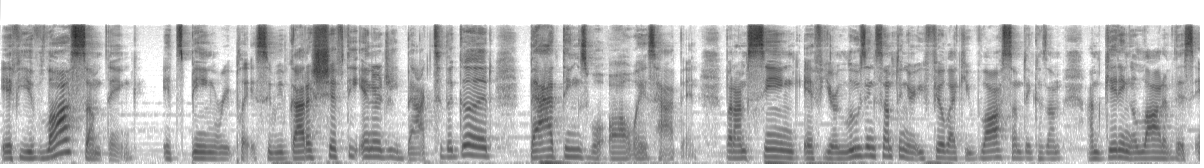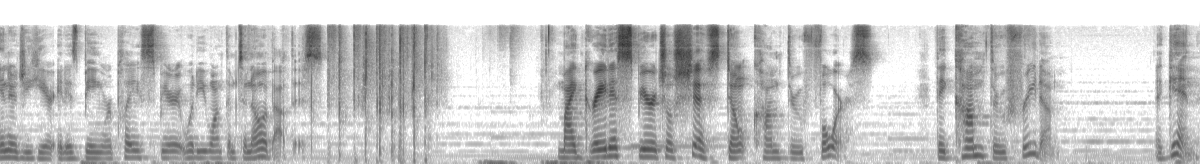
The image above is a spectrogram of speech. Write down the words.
If you've lost something, it's being replaced. So we've got to shift the energy back to the good. Bad things will always happen. But I'm seeing if you're losing something or you feel like you've lost something, because I'm I'm getting a lot of this energy here. It is being replaced. Spirit, what do you want them to know about this? My greatest spiritual shifts don't come through force they come through freedom. Again,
